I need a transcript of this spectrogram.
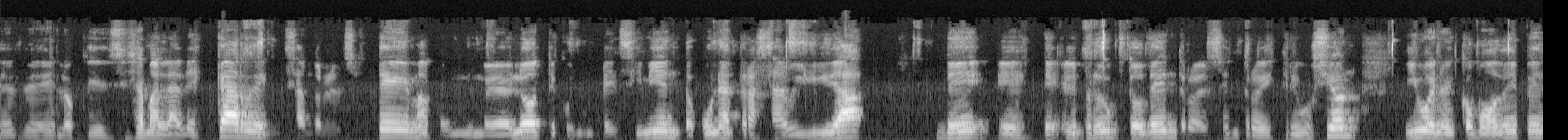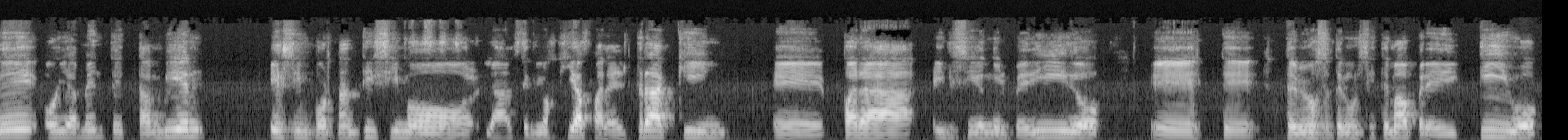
desde lo que se llama la descarga, ingresándolo en el sistema, con un número de lote, con un vencimiento, con una trazabilidad de este, producto dentro del centro de distribución. Y bueno, y como DPD, obviamente también es importantísimo la tecnología para el tracking, eh, para ir siguiendo el pedido. Este, también vamos a tener un sistema predictivo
